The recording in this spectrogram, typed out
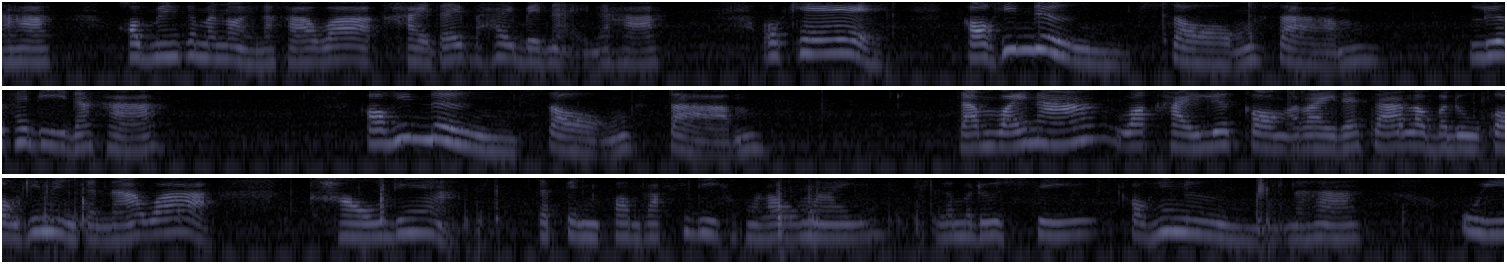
นะคะคอมเมนต์กันมาหน่อยนะคะว่าใครได้ให้ใบไหนนะคะ โอเคกองที่หนึ่งสองสามเลือกให้ดีนะคะกองที่หนึ่งสองสามจำไว้นะว่าใครเลือกกองอะไรนะจ๊ะเรามาดูกองที่หนึ่งกันนะว่าเขาเนี่ยจะเป็นความรักที่ดีของเราไหม เรามาดูซิกองที่หนึ่งนะคะ อุ๊ย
